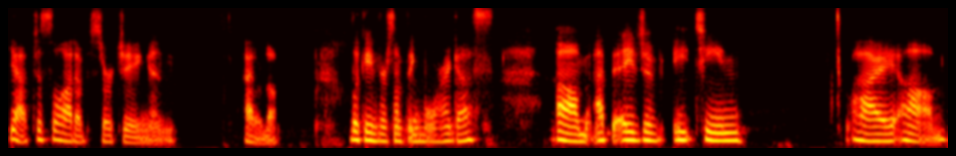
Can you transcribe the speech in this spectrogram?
yeah just a lot of searching and i don't know looking for something more i guess um at the age of 18 i um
